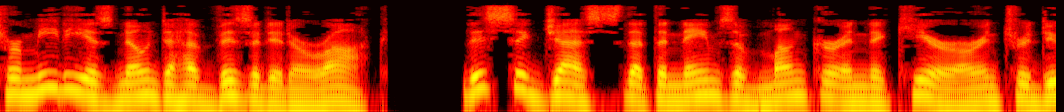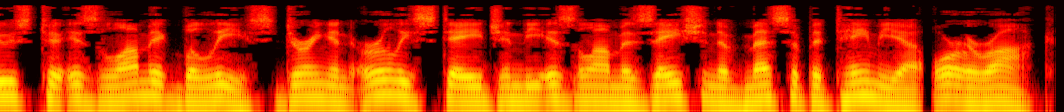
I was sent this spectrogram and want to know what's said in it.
Tirmidhi is known to have visited Iraq. This suggests that the names of Munkar and Nakir are introduced to Islamic beliefs during an early stage in the Islamization of Mesopotamia or Iraq.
